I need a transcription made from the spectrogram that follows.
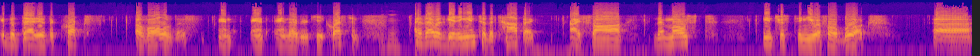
that that is the crux of all of this. And and, and of your key question. Mm-hmm. As I was getting into the topic, I saw that most interesting UFO books uh,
